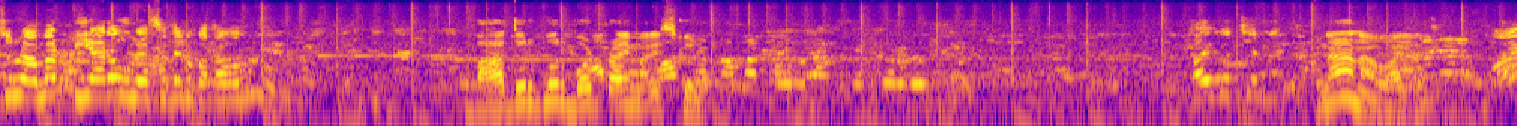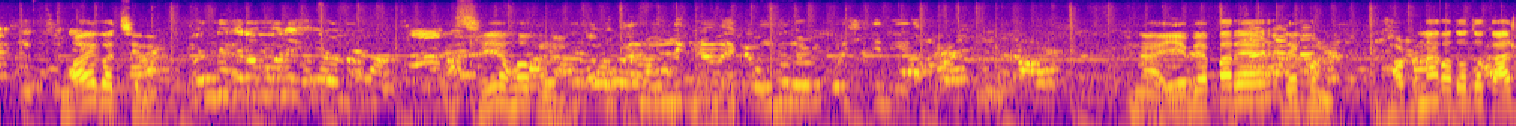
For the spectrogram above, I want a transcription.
শুনুন আমার পিআরও ওনার সাথে একটু কথা বলুন। Bahadurpur board primary school. না না ভাই ভয় করছে না। সে হোক না। না, এ ব্যাপারে দেখুন ঘটনাগত তো কাজ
